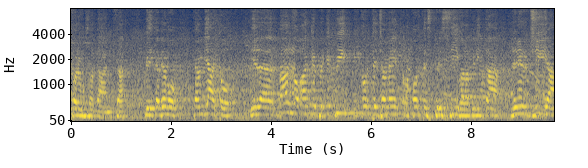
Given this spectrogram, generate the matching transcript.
faremo sua danza. Quindi abbiamo cambiato il ballo anche perché qui il corteggiamento, la forza espressiva, l'abilità, l'energia,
